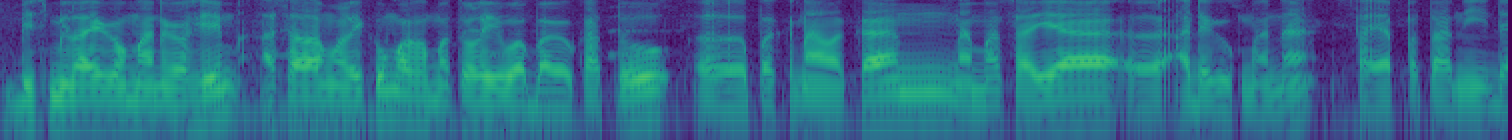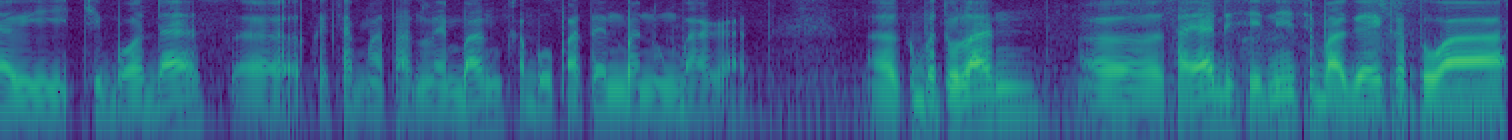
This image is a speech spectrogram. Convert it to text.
Bismillahirrahmanirrahim. Assalamualaikum warahmatullahi wabarakatuh. Eh, perkenalkan nama saya eh, Ade Rukmana. Saya petani dari Cibodas, eh, Kecamatan Lembang, Kabupaten Bandung Barat. Eh, kebetulan eh, saya di sini sebagai ketua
